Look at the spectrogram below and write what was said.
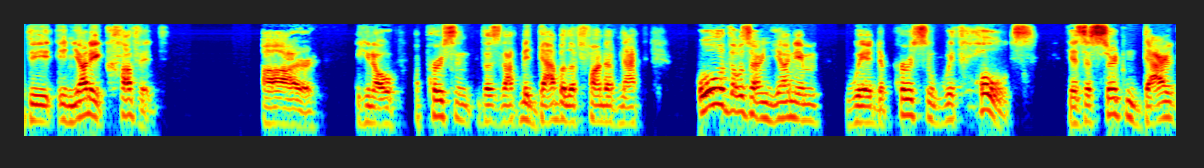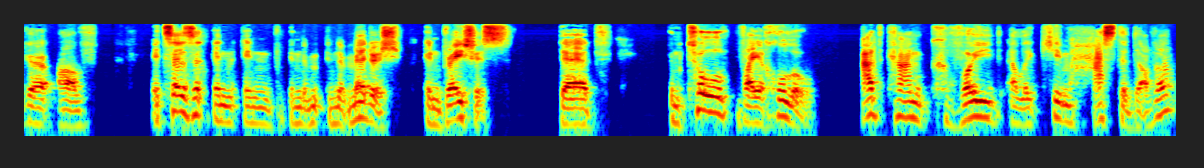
the inyani covered are you know, a person does not medabel a fun of not. All of those are in yanim where the person withholds. There's a certain darga of. It says in in in the, in the Medrash in Brachis that until vayachulu adkan kvoid elikim hastadava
